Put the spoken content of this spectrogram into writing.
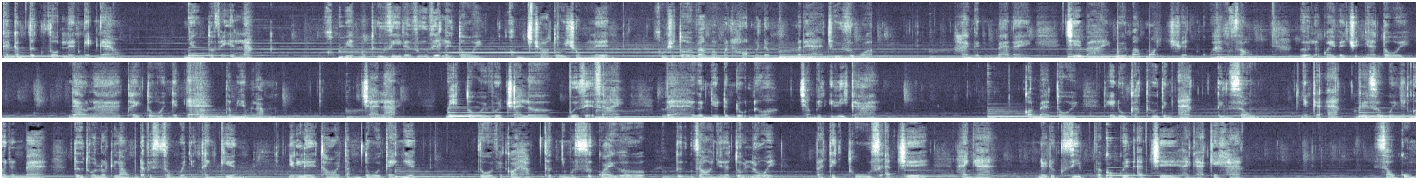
Cái căm tức dội lên nghẹn ngào. Nhưng tôi phải yên lặng, Không biết một thứ gì đã giữ giết lấy tôi, Không cho tôi trồm lên, Không cho tôi văng vào mặt họ mà đấm, Mà đá chửi rủa. Hai người đàn bà này chê bai bới móc mọi chuyện của hàng xóm, Rồi lại quay về chuyện nhà tôi nào là thầy tôi nghiệt ngã, thâm hiểm lắm. Trái lại, mẹ tôi vừa trailer, vừa dễ dãi Và gần như đần độn nữa chẳng biết gì cả. Còn bà tôi thì đủ các thứ tính ác tính xấu. Những cái ác cái xấu của những người đàn bà từ thuở lọt lòng đã phải sống với những thành kiến những lề thói tăm tối cay nghiệt. Rồi phải coi học thức như một sự quái gở tự do như là tội lỗi và thích thú sự áp chế hành hạ nếu được dịp và có quyền áp chế hành hạ kẻ khác. Sau cùng,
